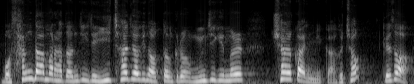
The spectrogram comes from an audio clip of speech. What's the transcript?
뭐 상담을 하든지 이제 2차적인 어떤 그런 움직임을 취할 거 아닙니까? 그렇죠? 그래서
